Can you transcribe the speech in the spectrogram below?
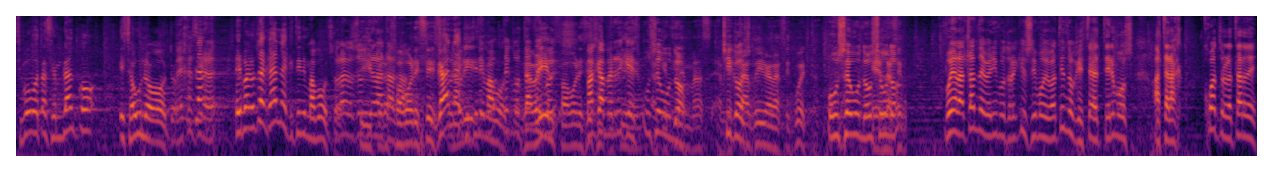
si vos votás en blanco, es a uno u otro. ¿Me dejas En plan, ir El balotaje gana que tiene más votos. Solano, tengo que Sí, la pero tanda. favorece eso. Gana que tiene más Tengo votos. tanta Gabriel y- favorece Mácame, al que Enríquez, tiene- un al que segundo. tiene más- al que Chicos, está arriba en las encuestas. un segundo, un En segundo. Voy a la tanda y venimos tranquilos, seguimos debatiendo que está- tenemos hasta las 4 de la tarde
